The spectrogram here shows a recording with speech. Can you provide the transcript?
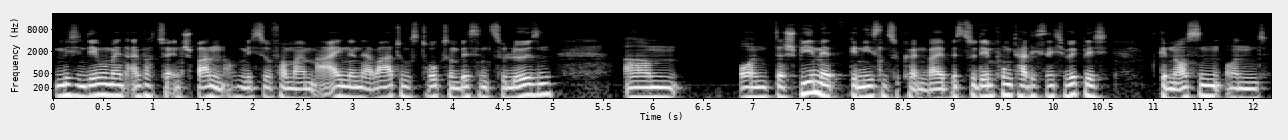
mich in dem Moment einfach zu entspannen, auch mich so von meinem eigenen Erwartungsdruck so ein bisschen zu lösen ähm, und das Spiel mehr genießen zu können, weil bis zu dem Punkt hatte ich es nicht wirklich genossen und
